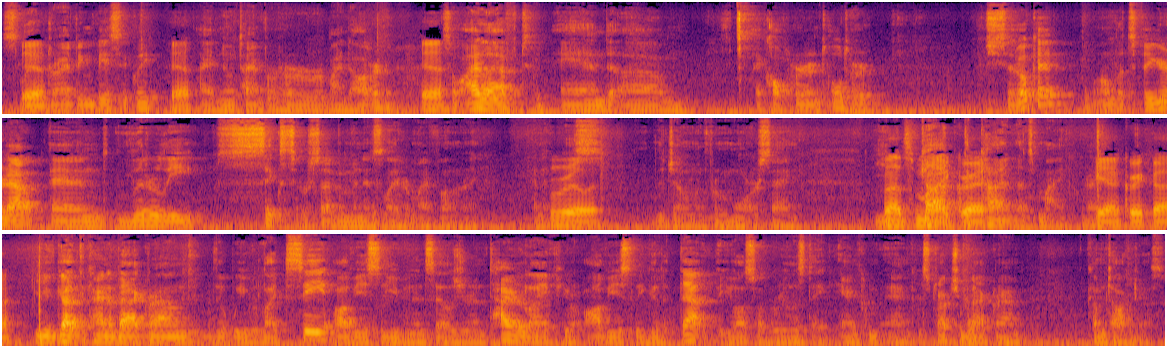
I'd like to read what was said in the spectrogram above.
slave Yeah. driving basically. Yeah. I had no time for her or my daughter. Yeah. So I left and um, I called her and told her. She said, okay, well, let's figure it out. And literally six or seven minutes later, my phone rang. And it Really? was the gentleman from Moore saying, "You've Mike, right? Kind, that's Mike, right? Yeah, great guy. You've got the kind of background that we would like to see. Obviously, you've been in sales your entire life. You're obviously good at that, but you also have a real estate and, and construction background. Come talk to us.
